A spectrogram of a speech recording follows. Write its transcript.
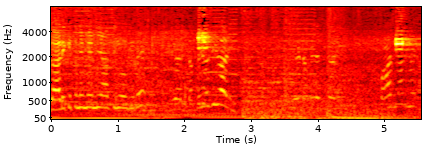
गाड़ी कितने में में आती होगी रे? ये गाड़ी। ये गाड़ी। पाँच लाख में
